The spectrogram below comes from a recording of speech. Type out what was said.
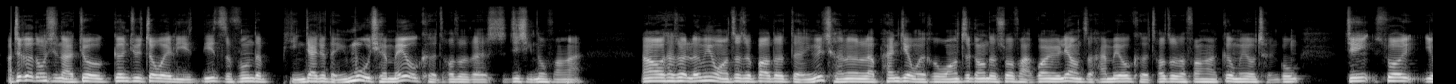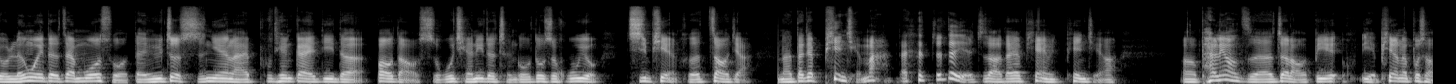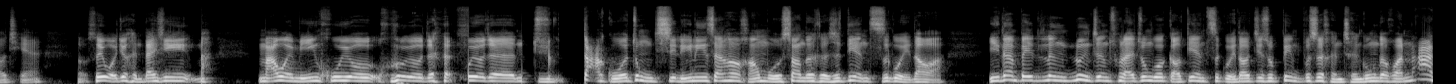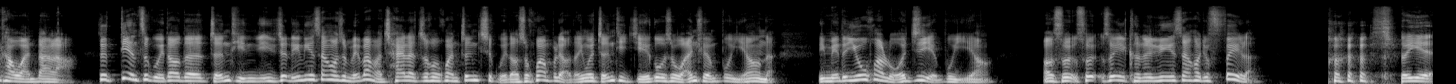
啊，这个东西呢，就根据这位李李子峰的评价，就等于目前没有可操作的实际行动方案。然后他说，人民网这次报道等于承认了潘建伟和王志刚的说法，关于量子还没有可操作的方案，更没有成功。经说有人为的在摸索，等于这十年来铺天盖地的报道史无前例的成功，都是忽悠、欺骗和造假。那大家骗钱嘛？大家真的也知道，大家骗骗钱啊。呃，潘量子这老鳖也骗了不少钱，所以我就很担心 马马伟明忽悠忽悠着忽悠着举。大国重器零零三号航母上的可是电磁轨道啊！一旦被论论证出来中国搞电磁轨道技术并不是很成功的话，那他完蛋了。这电磁轨道的整体，你这零零三号是没办法拆了之后换蒸汽轨道是换不了的，因为整体结构是完全不一样的，里面的优化逻辑也不一样哦，所以所以所以可能零零三号就废了。所以，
